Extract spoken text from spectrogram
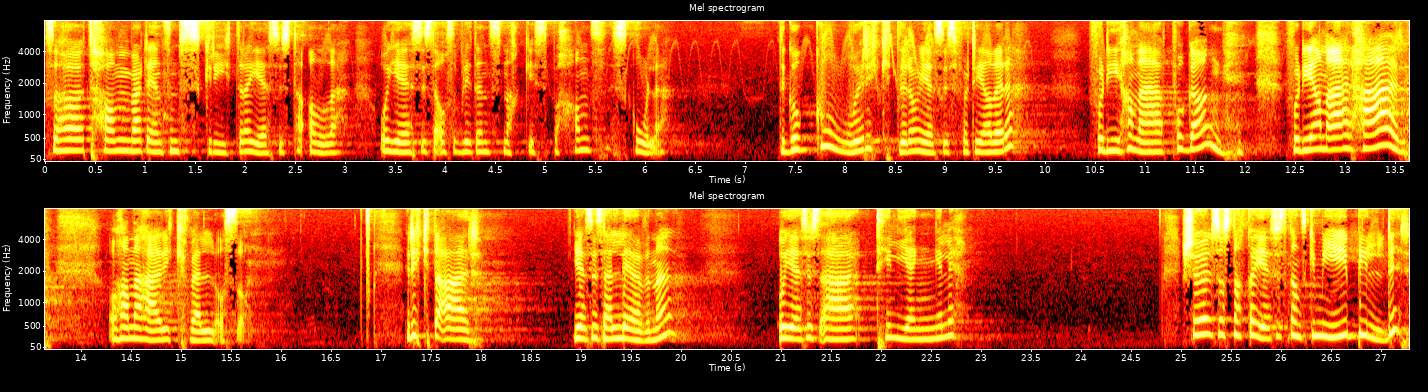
så har Tam vært en som skryter av Jesus til alle. Og Jesus er også blitt en snakkis på hans skole. Det går gode rykter om Jesus for tida, dere. Fordi han er på gang. Fordi han er her. Og han er her i kveld også. Ryktet er Jesus er levende, og Jesus er tilgjengelig. Sjøl snakka Jesus ganske mye i bilder.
